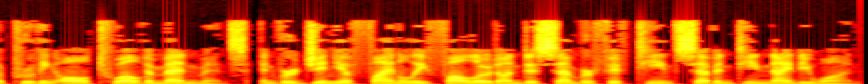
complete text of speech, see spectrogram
approving all 12 amendments, and Virginia finally followed on December 15, 1791.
